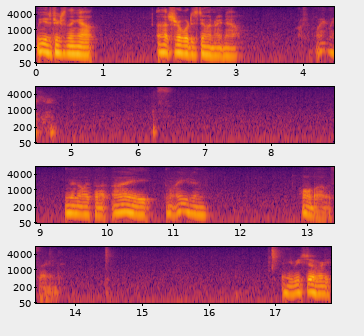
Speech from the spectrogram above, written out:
We need to figure something out. I'm not sure what he's doing right now." I said, "Why am I here?" What's... And then I thought, I am I even. Hold on a second. And he reached over and he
